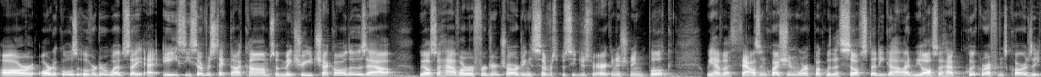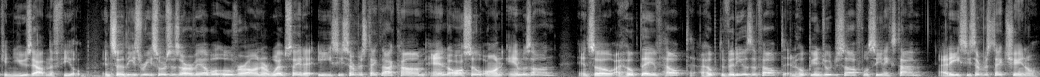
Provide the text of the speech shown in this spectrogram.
our articles over at our website at acservicetech.com, so make sure you check all those out. We also have our refrigerant charging and service procedures for air conditioning book. We have a thousand question workbook with a self-study guide. We also have quick reference cards that you can use out in the field. And so these resources are available over on our website at acservicetech.com and also on Amazon. And so I hope they've helped. I hope the videos have helped and hope you enjoyed yourself. We'll see you next time at AC Service Tech channel.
